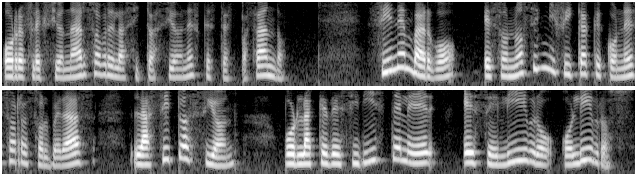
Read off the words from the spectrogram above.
o reflexionar sobre las situaciones que estés pasando. Sin embargo, eso no significa que con eso resolverás la situación por la que decidiste leer ese libro o libros.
